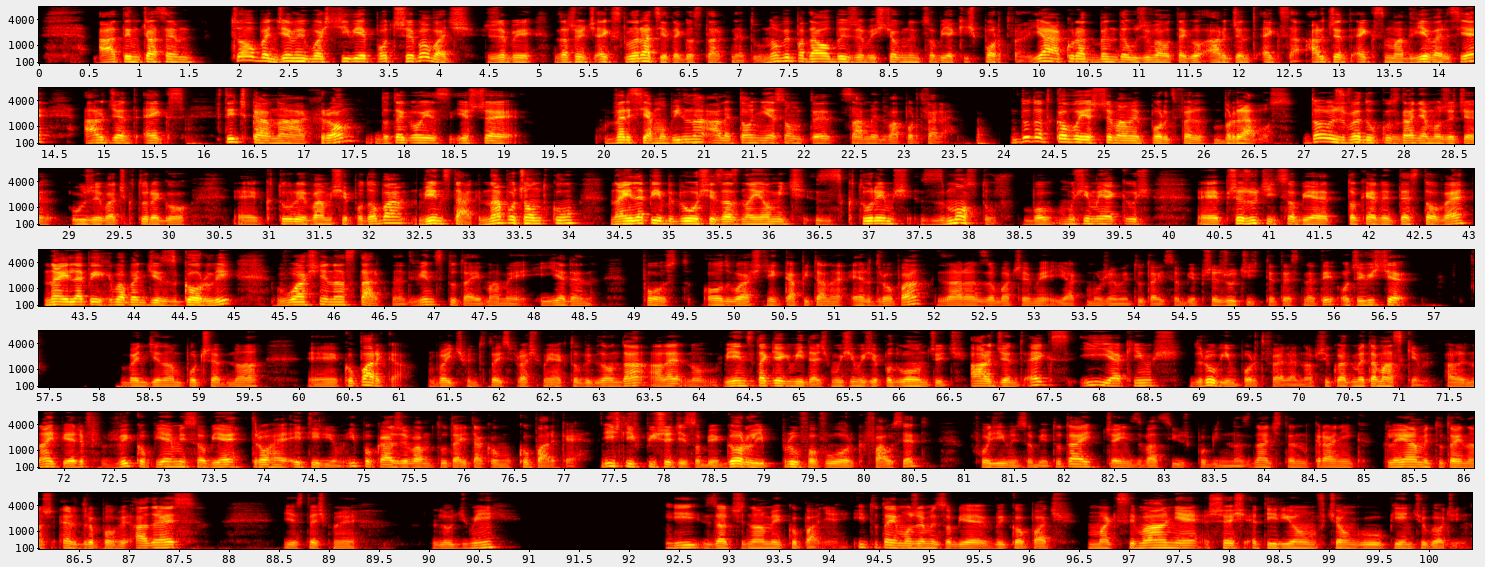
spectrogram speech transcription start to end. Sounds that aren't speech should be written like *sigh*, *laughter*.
A tymczasem, co będziemy właściwie potrzebować, żeby zacząć eksplorację tego Starknetu? No wypadałoby, żeby ściągnąć sobie jakiś portfel. Ja akurat będę używał tego Argent Xa. Argent X ma dwie wersje. Argent X wtyczka na Chrome, do tego jest jeszcze wersja mobilna, ale to nie są te same dwa portfele. Dodatkowo jeszcze mamy portfel Bravos. To już według uznania możecie używać którego, e, który Wam się podoba. Więc tak, na początku najlepiej by było się zaznajomić z którymś z mostów, bo musimy jakoś e, przerzucić sobie tokeny testowe. Najlepiej chyba będzie z Gorli właśnie na Starknet. Więc tutaj mamy jeden post od właśnie kapitana airdropa. Zaraz zobaczymy, jak możemy tutaj sobie przerzucić te testnety. Oczywiście będzie nam potrzebna e, koparka. Wejdźmy tutaj, sprawdźmy jak to wygląda, ale no, więc tak jak widać, musimy się podłączyć Argent X i jakimś drugim portfelem, na przykład Metamaskiem. Ale najpierw wykopiemy sobie trochę Ethereum i pokażę Wam tutaj taką koparkę. Jeśli wpiszecie sobie Gorli Proof of Work Faucet, wchodzimy sobie tutaj, część z Was już powinna znać ten kranik. Klejamy tutaj nasz airdropowy adres. Jesteśmy ludźmi i zaczynamy kopanie. I tutaj możemy sobie wykopać maksymalnie 6 Ethereum w ciągu 5 godzin.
